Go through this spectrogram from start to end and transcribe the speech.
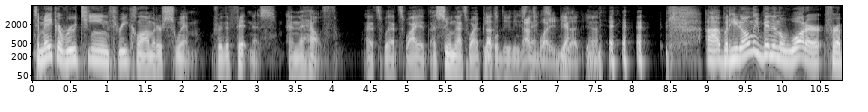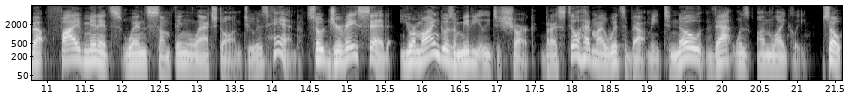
to make a routine three kilometer swim for the fitness and the health. That's that's why I assume that's why people That's, do these that's things. why you do Yeah. that. Yeah. Uh, but he'd only been in the water for about five minutes when something latched on to his hand. So Gervais said, Your mind goes immediately to shark, but I still had my wits about me to know that was unlikely. So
